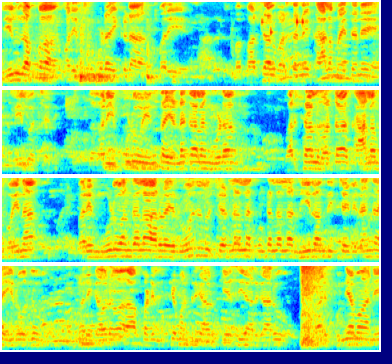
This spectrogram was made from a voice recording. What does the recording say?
నీళ్ళు తప్ప మరి ఎప్పుడు కూడా ఇక్కడ మరి వర్షాలు పడితేనే కాలం అయితేనే నీళ్ళు వచ్చేది. మరి ఇప్పుడు ఇంత ఎండాకాలం కూడా వర్షాలు పడ్డా కాలం పోయినా మరి మూడు వందల అరవై రోజులు చెర్లల్లో కుంటలల్లో నీరు అందించే విధంగా ఈరోజు మరి గౌరవ అప్పటి ముఖ్యమంత్రి గారు కేసీఆర్ గారు వారి పుణ్యమా అనే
